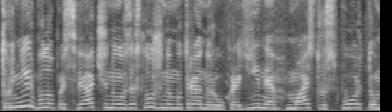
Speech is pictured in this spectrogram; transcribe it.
Турнір було присвячено заслуженому тренеру України, майстру спорту,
